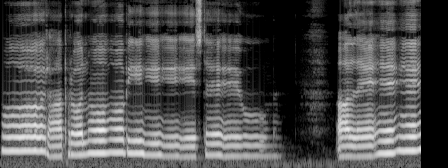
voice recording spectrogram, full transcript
Ora pro nobis Deum. Alleluia.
